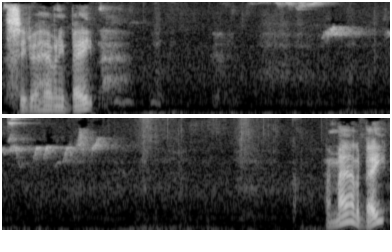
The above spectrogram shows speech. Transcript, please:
Let's see, do I have any bait? I'm out of bait?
